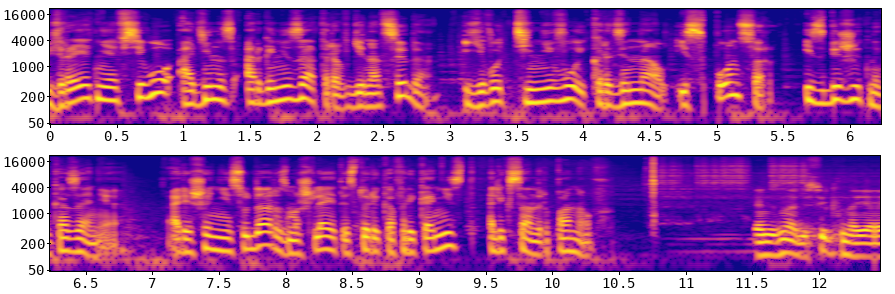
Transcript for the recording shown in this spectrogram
Вероятнее всего, один из организаторов геноцида, его теневой кардинал и спонсор, избежит наказания. О решении суда размышляет историк-африканист Александр Панов. Я не знаю, действительно, я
